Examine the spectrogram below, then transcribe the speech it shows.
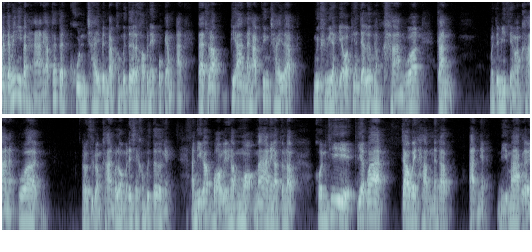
มันจะไม่มีปัญหานะครับ ถ้าเกิดคุณใช้เป็นแบบคอมพิวเตอร์แล้วเข้าไปในโปรแกรมอัด แต่สำหรับพี่อั้นนะครับ ซึ่งใช้แบบมือถืออย่างเดียวอะพี่อั้นจะเริ่มลำคาญเพราะว่าการมันจะมีเสียงลำคาญอะเพราะว่าเรารู้สึกลำคาญเพราะเราไม่ได้ใช้คอมพิวเตอร์ไงอันนี้ก็บอกเลยนะครับเหมาะมากนะครับสำหรับ คนที่เรียกว่าจะเอาไปทำนะครับ อัดเนี่ยดีมากเลย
